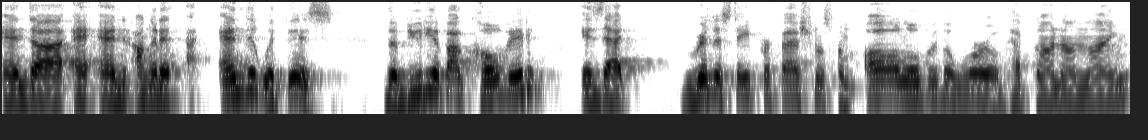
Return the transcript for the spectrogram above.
And uh, and, and I'm going to end it with this. The beauty about COVID is that real estate professionals from all over the world have gone online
